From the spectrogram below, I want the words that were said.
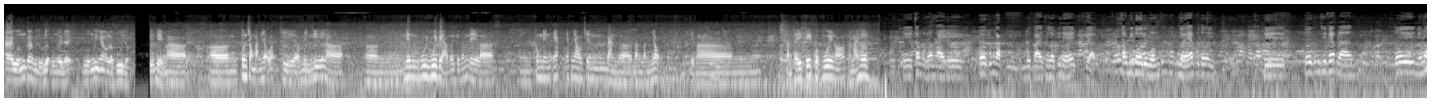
ai uống các đủ lượng của người đấy uống với nhau là vui rồi. Để mà uh, tôn trọng bạn nhậu ấy, thì mình nghĩ là uh, nên vui vui vẻ với cái vấn đề là không nên ép ép nhau trên bàn bàn bàn nhậu để mà cảm thấy cái cuộc vui nó thoải mái hơn. Thì trong cuộc sống ngày thì tôi cũng gặp một vài trường hợp như thế. Kiểu sau khi tôi đi uống cũng có người ép của tôi. Thì tôi cũng xin phép là tôi nếu mà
